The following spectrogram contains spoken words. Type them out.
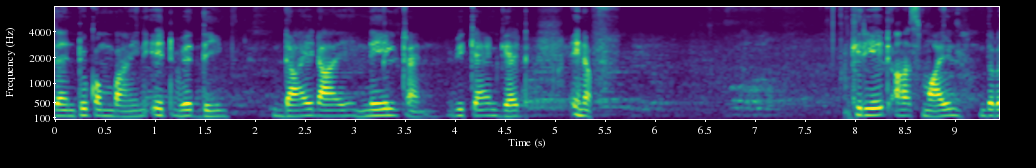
than to combine it with the tie dye nail trend? We can't get enough. Create a smile the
